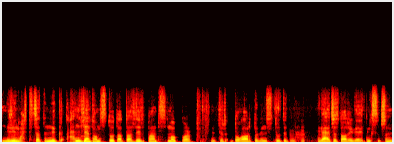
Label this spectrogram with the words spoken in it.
нэрийг мартчихад нэг нэлээд том студ одоо Lil Pump, Smoke Purp энэ дууга ордог энэ студид. Ингээ ажилд орё гэдэг ингэсэн чинь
